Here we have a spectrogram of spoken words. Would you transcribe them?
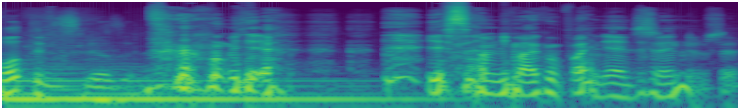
Пот или слезы? У меня... Я сам не могу понять, Женя, уже.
